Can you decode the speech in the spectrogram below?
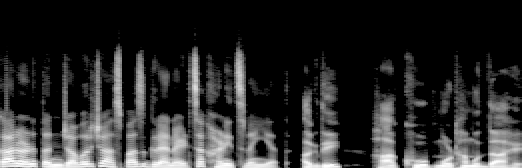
कारण तंजावरच्या आसपास ग्रॅनाईटचा खाणीच नाहीयेत. अगदी? हा खूप मोठा मुद्दा आहे.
